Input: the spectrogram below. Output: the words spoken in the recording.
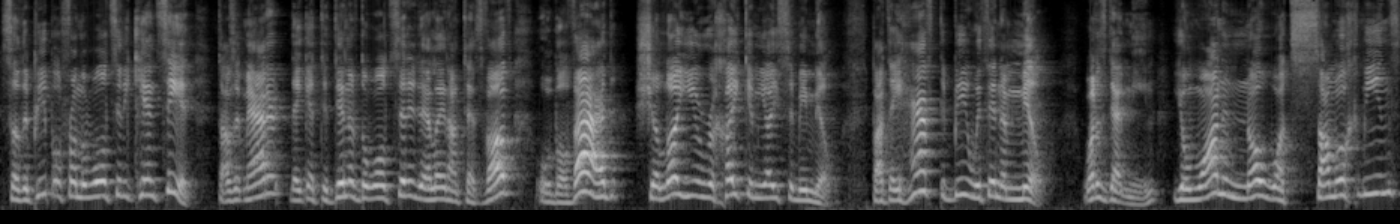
so the people from the walled city can't see it. Doesn't matter, they get the din of the walled city, they're it on Tezvav, u'bovad, shaloyu rechaikim yoisim mil. But they have to be within a mill. What does that mean? You want to know what samuch means?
